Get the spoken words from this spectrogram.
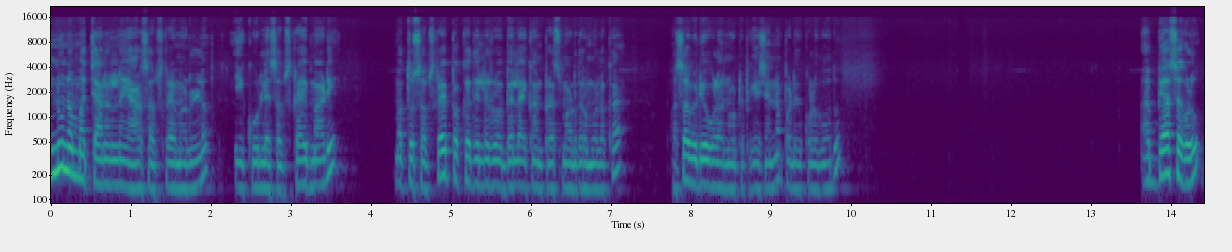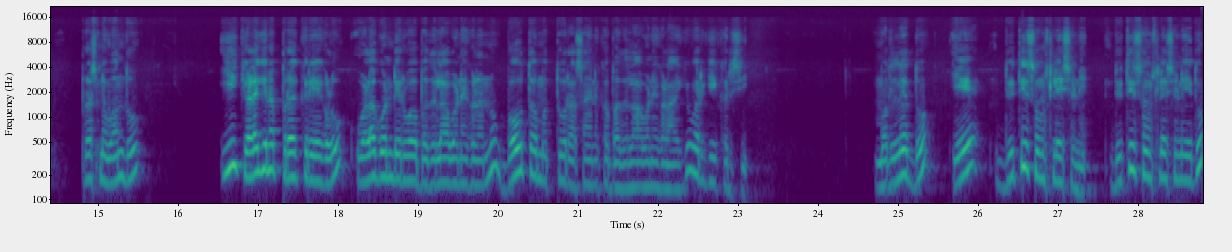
ಇನ್ನೂ ನಮ್ಮ ಚಾನಲ್ನ ಯಾರು ಸಬ್ಸ್ಕ್ರೈಬ್ ಮಾಡಲಿಲ್ಲ ಈ ಕೂಡಲೇ ಸಬ್ಸ್ಕ್ರೈಬ್ ಮಾಡಿ ಮತ್ತು ಸಬ್ಸ್ಕ್ರೈಬ್ ಪಕ್ಕದಲ್ಲಿರುವ ಬೆಲ್ ಐಕಾನ್ ಪ್ರೆಸ್ ಮಾಡೋದ್ರ ಮೂಲಕ ಹೊಸ ವಿಡಿಯೋಗಳ ನೋಟಿಫಿಕೇಷನ್ನ ಪಡೆದುಕೊಳ್ಳಬಹುದು ಅಭ್ಯಾಸಗಳು. ಪ್ರಶ್ನೆ ಒಂದು, ಈ ಕೆಳಗಿನ ಪ್ರಕ್ರಿಯೆಗಳು ಒಳಗೊಂಡಿರುವ ಬದಲಾವಣೆಗಳನ್ನು ಭೌತ ಮತ್ತು ರಾಸಾಯನಿಕ ಬದಲಾವಣೆಗಳಾಗಿ ವರ್ಗೀಕರಿಸಿ. ಮೊದಲನೇದ್ದು, ಎ ದ್ವಿತೀಯ ಸಂಶ್ಲೇಷಣೆ. ದ್ವಿತೀಯ ಸಂಶ್ಲೇಷಣೆ ಇದು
